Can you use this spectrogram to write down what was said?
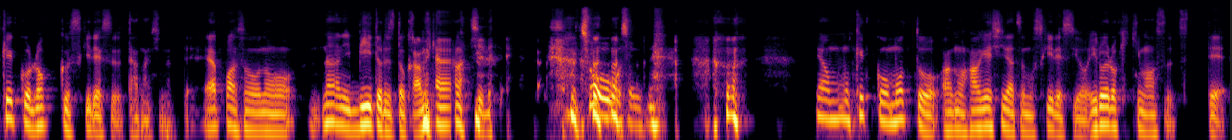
結構ロック好きですって話になって。やっぱその、何、ビートルズとかみたいな話で。超大御所ですね。いや、もう結構もっとあの激しいやつも好きですよ。いろいろ聞きます。つって。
